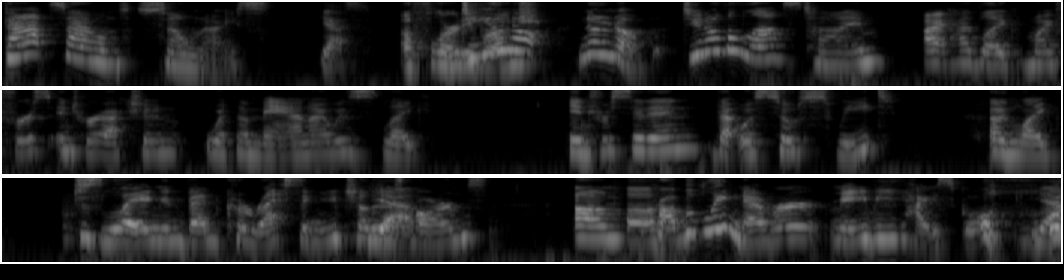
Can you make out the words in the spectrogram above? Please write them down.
that sounds so nice. Yes. A flirty Do you brunch. know? No, no, no. Do you know the last time I had like my first interaction with a man I was like interested in that was so sweet and like just laying in bed caressing each other's Yeah. arms? Um, Uh. probably never. Maybe high school. Yeah.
